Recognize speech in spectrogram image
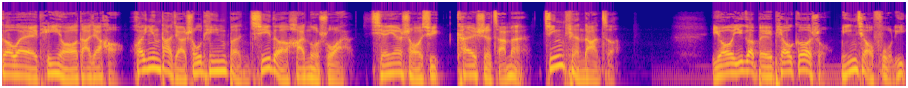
各位听友，大家好，欢迎大家收听本期的韩诺说案。闲言少叙，开始咱们今天的案子。有一个北漂歌手，名叫富丽，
